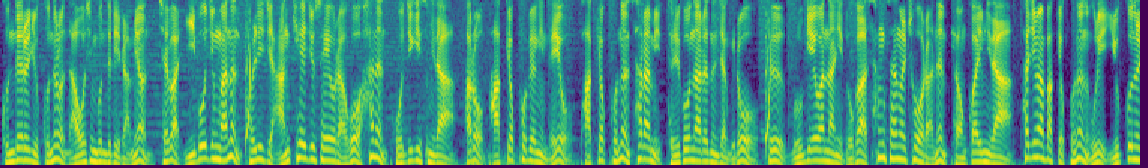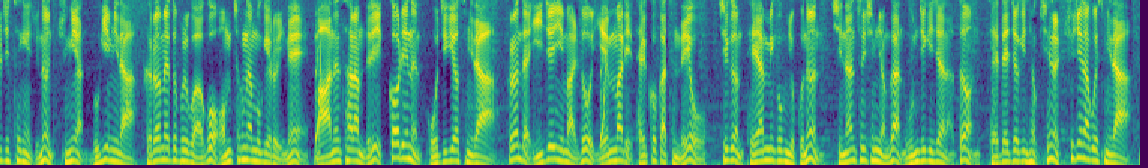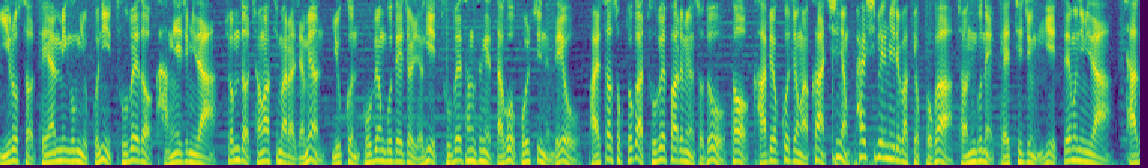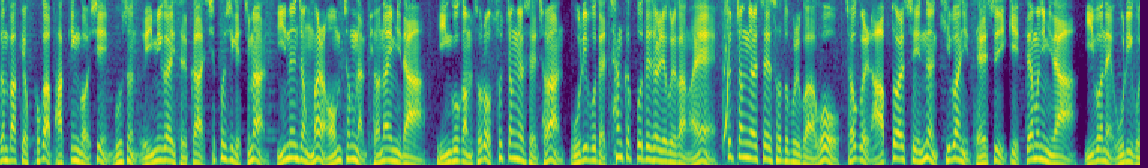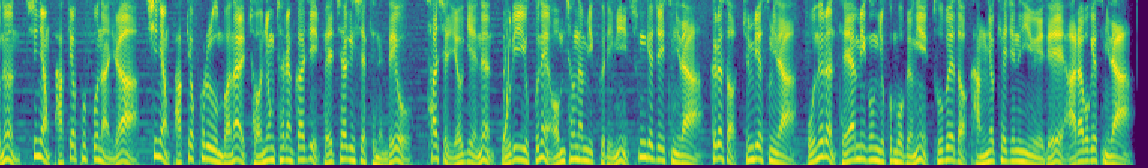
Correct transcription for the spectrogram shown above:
군대를 육군으로 나오신 분들이라면 제발 이 보직만은 걸리지 않게 해주세요라고 하는 보직이 있습니다. 바로 박격포병인데요. 박격포는 사람이 들고 나르는 장비로 그 무게와 난이도가 상상을 초월하는 병과입니다. 하지만 박격포는 우리 육군을 지탱해주는 중요한 무기입니다. 그럼에도 불구하고 엄청난 무게로 인해 많은 사람들이 꺼리는 보직이었습니다. 그런데 이제 이 말도 옛말이 될 것 같은데요. 지금 대한민국 육군은 지난 수십 년간 움직이지 않았던 대대적인 혁신을 추진하고 있습니다. 있습니다. 이로써 대한민국 육군이 두 배 더 강해집니다. 좀 더 정확히 말하자면 육군 보병부대 전력이 두 배 상승했다고 볼 수 있는데요. 발사 속도가 두 배 빠르면서도 더 가볍고 정확한 신형 81mm 박격포가 전군에 배치 중이기 때문입니다. 작은 박격포가 바뀐 것이 무슨 의미가 있을까 싶으시겠지만 이는 정말 엄청난 변화입니다. 인구 감소로 수적 열세에 처한 우리 부대 창급 부대 전력을 강화해 수적 열세에서도 불구하고 적을 압도할 수 있는 기반이 될 수 있기 때문입니다. 이번에 우리 군은 신형 박격포뿐 아니라 신형 박격포를 운반할 전용 차량까지 배치하기 시작했는데요. 사실 여기에는 우리 육군의 엄청난 밑그림이 숨겨져 있습니다. 그래서 준비했습니다. 오늘은 대한민국 육군 보병이 두 배 더 강력해지는 이유에 대해 알아보겠습니다.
